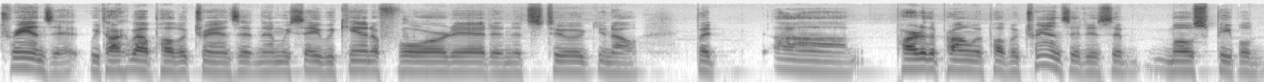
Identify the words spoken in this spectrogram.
transit, we talk about public transit, and then we say we can't afford it and it's too, you know, but um, part of the problem with public transit is that most people,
